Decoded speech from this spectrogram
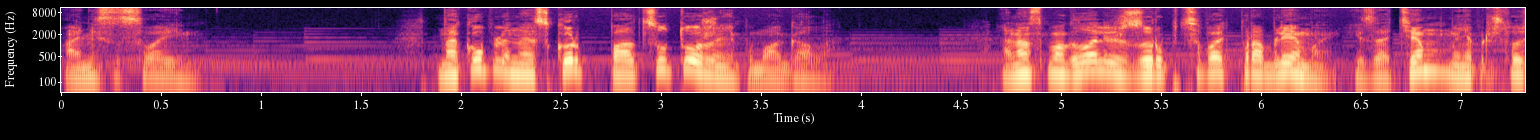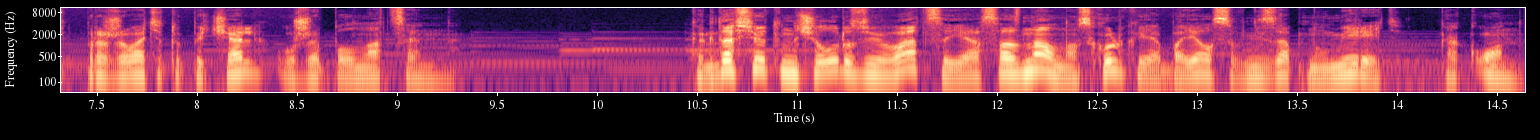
а не со своим. Накопленная скорбь по отцу тоже не помогала. Она смогла лишь зарубцевать проблемы, и затем мне пришлось проживать эту печаль уже полноценно. Когда все это начало развиваться, я осознал, насколько я боялся внезапно умереть, как он.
